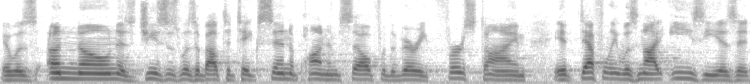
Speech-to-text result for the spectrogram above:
It was unknown as Jesus was about to take sin upon himself for the very first time. It definitely was not easy as it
